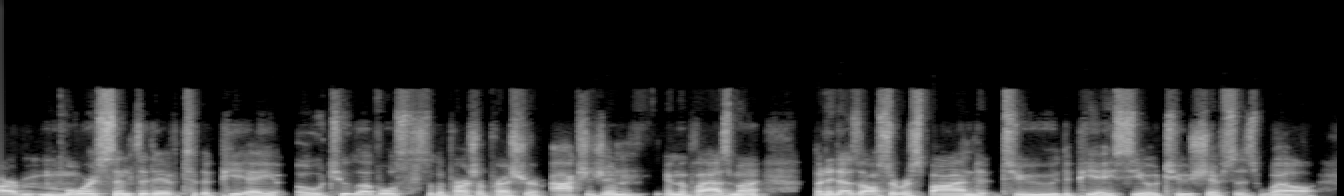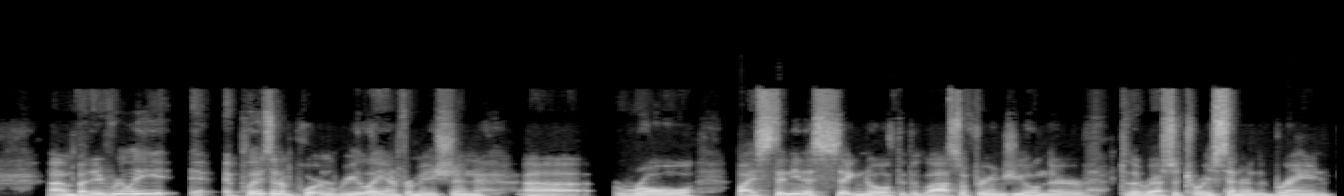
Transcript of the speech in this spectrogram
are more sensitive to the PaO2 levels, so the partial pressure of oxygen in the plasma, but it does also respond to the PaCO2 shifts as well. Um, but it really it, it, plays an important relay information uh, role by sending a signal through the glossopharyngeal nerve to the respiratory center in the brain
